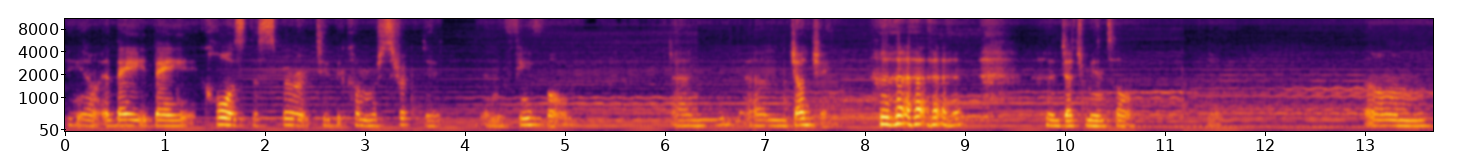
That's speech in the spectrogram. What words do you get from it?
You know they they caused the spirit to become restricted and fearful and, and judging. And judgmental um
